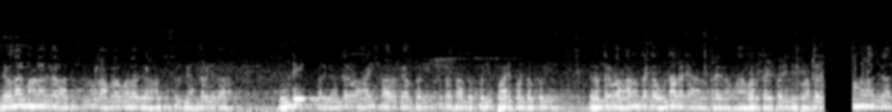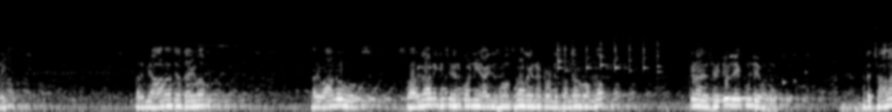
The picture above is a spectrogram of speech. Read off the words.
శివలాల్ మహారాజ్ గారి ఆశీస్సులు రామరావు మహారాజ్ గారి ఆశీస్సులు మీ అందరి మీద ఉండి మరి మీ అందరూ కూడా ఆయుష్ ఆరోగ్యాలతో సుఖశాంతులతో పాడి పంటలతో మీరందరూ కూడా ఆనందంగా ఉండాలని వారు వారి దయతోని మీకు అందరూ మహారాజు గారి మరి మీ ఆరాధ్య దైవం మరి వాళ్ళు స్వర్గానికి చేరుకొని ఐదు సంవత్సరాలు అయినటువంటి సందర్భంలో ఇక్కడ షెడ్యూల్ లేకుండా ఇవ్వాలి అంటే చాలా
